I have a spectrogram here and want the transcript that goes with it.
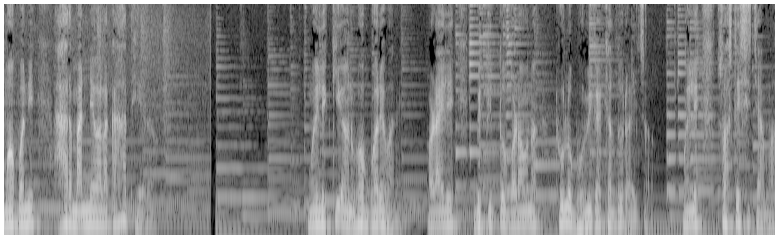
म पनि हार मान्नेवाला कहाँ थिएँ र? मैले के अनुभव गरेँ भने पढाइले व्यक्तित्व बढाउन ठुलो भूमिका खेल्दो रहेछ। मैले स्वास्थ्य शिक्षामा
